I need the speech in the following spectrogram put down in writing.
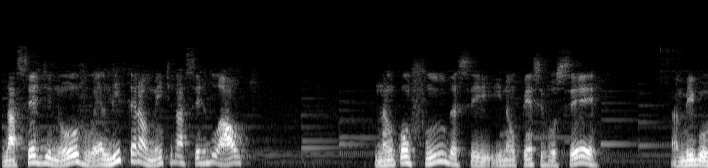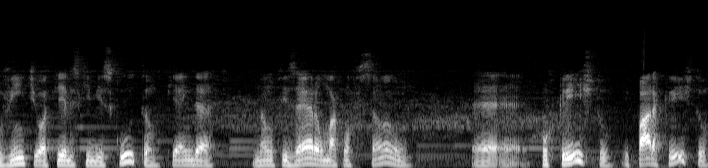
Nascer de novo é literalmente nascer do alto. Não confunda-se e não pense você amigo ouvinte ou aqueles que me escutam que ainda não fizeram uma confissão é, por Cristo e para Cristo,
